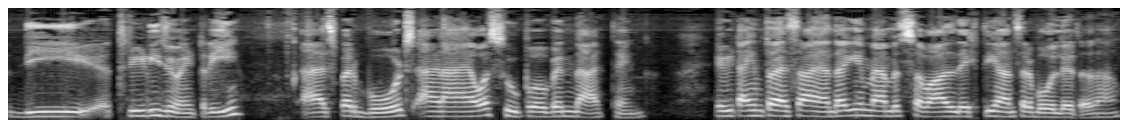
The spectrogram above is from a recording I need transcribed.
the three D geometry as per boards and I was super in that thing एक टाइम तो ऐसा आया था कि मैं बस सवाल देखती आंसर बोल देता था।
